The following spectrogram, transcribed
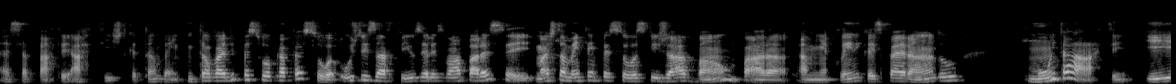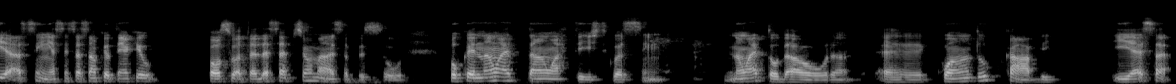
Essa parte artística também. Então vai de pessoa para pessoa. Os desafios eles vão aparecer, mas também tem pessoas que já vão para a minha clínica esperando muita arte. E assim, a sensação que eu tenho é que eu posso até decepcionar essa pessoa, porque não é tão artístico assim. Não é toda hora, é, quando cabe. E essa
